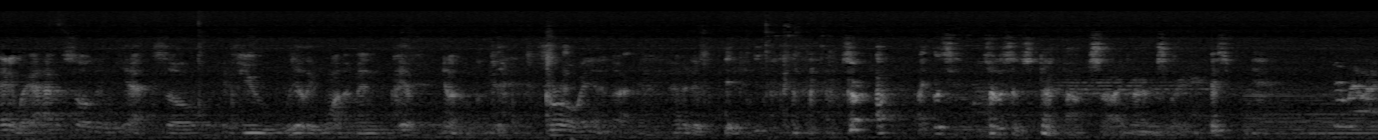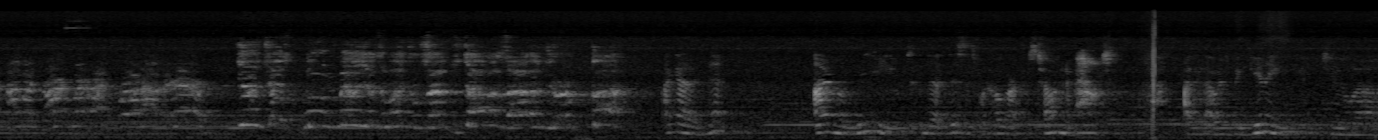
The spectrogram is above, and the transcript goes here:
Anyway, I haven't sold him yet, so if you really want him, and if, you know, throw was talking about. I mean, I was beginning to um,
